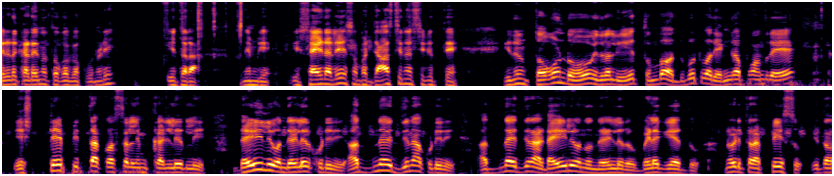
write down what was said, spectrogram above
ಎರಡು ಕಡೆನೂ ತೊಗೋಬೇಕು. ನೋಡಿ, ಈ ಥರ ನಿಮಗೆ. ಈ ಸೈಡಲ್ಲಿ ಸ್ವಲ್ಪ ಜಾಸ್ತಿನೇ ಸಿಗುತ್ತೆ. ಇದನ್ನು ತೊಗೊಂಡು ಇದರಲ್ಲಿ ತುಂಬ ಅದ್ಭುತವಾದ ಹೆಂಗಪ್ಪ ಅಂದರೆ ಎಷ್ಟೇ ಪಿತ್ತ ಕೊಸಲ್ಲಿ ನಿಮ್ಮ ಕಳ್ಳಿರಲಿ, ಡೈಲಿ ಒಂದು ಎಳ್ಳಿರು ಕುಡೀರಿ. ಹದಿನೈದು ದಿನ ಕುಡೀರಿ. ಹದಿನೈದು ದಿನ ಡೈಲಿ ಒಂದೊಂದು ಎಳ್ಳಿರು ಬೆಳಗ್ಗೆ ಎದ್ದು. ನೋಡಿ, ಈ ಥರ ಪೀಸು ಈ ಥರ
